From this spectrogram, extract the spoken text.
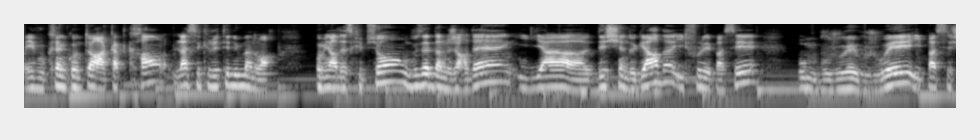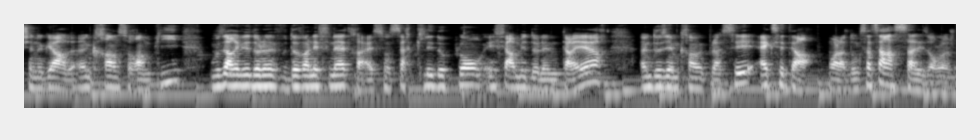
et vous créez un compteur à 4 crans, la sécurité du manoir. Première description, vous êtes dans le jardin, il y a euh, des chiens de garde, il faut les passer. Boum, vous jouez, vous jouez, ils passent les chiens de garde, un cran se remplit, vous arrivez devant les fenêtres, elles sont cerclées de plomb et fermées de l'intérieur, un deuxième cran est placé, etc. Voilà, donc ça sert à ça les horloges.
